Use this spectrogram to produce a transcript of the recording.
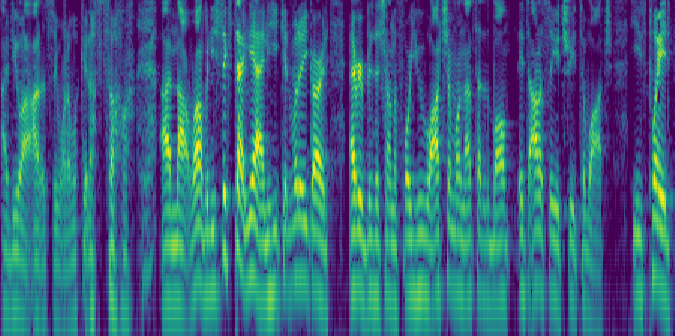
I do honestly want to look it up, so I'm not wrong. But he's 6'10, yeah, and he can literally guard every position on the floor. You watch him on that side of the ball, it's honestly a treat to watch. He's played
